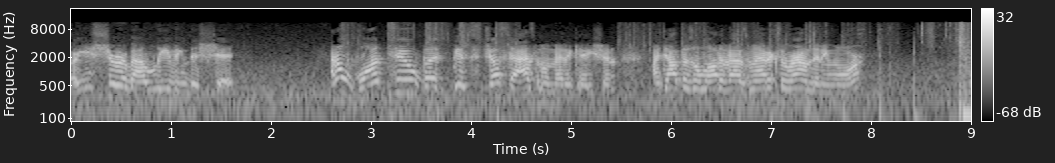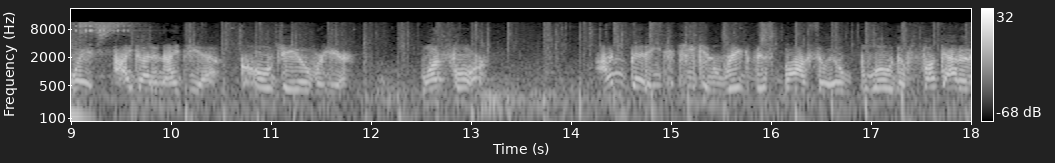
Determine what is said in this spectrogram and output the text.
Are you sure about leaving this shit? I don't want to, but it's just asthma medication. I doubt there's a lot of asthmatics around anymore. Wait, I got an idea. Call Jay over here. What for? I'm betting he can rig this box so it'll blow the fuck out of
